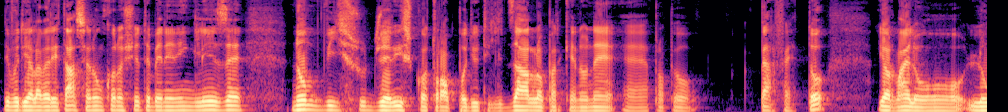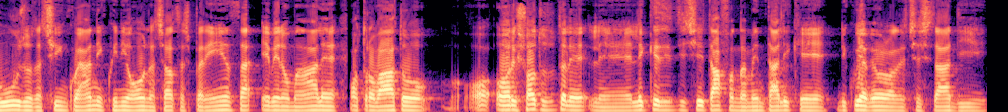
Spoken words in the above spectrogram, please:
devo dire la verità, se non conoscete bene l'inglese non vi suggerisco troppo di utilizzarlo perché non è eh, proprio perfetto. Io ormai lo, lo, uso da 5 anni, quindi ho una certa esperienza e bene o male ho trovato, ho, ho risolto tutte le, le, le criticità fondamentali che, di cui avevo la necessità di,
